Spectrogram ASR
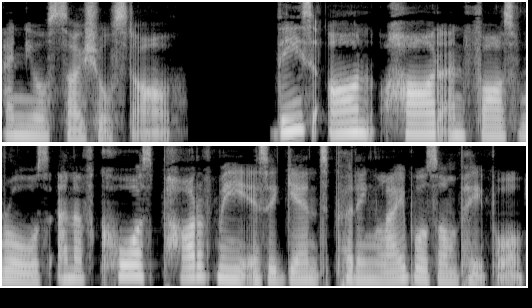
and your social style. These aren't hard and fast rules, and of course, part of me is against putting labels on people.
